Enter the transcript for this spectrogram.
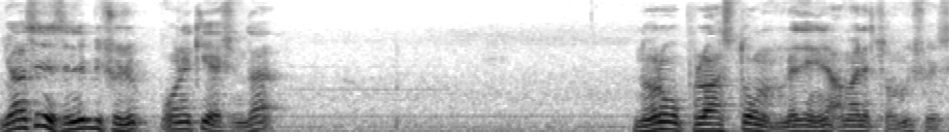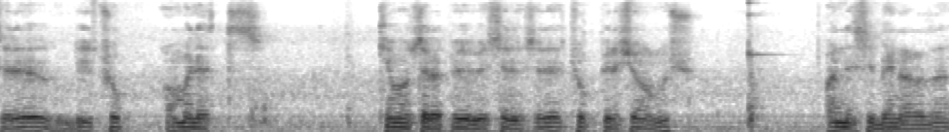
Yasin isimli bir çocuk 12 yaşında nöroplastom nedeniyle ameliyat olmuş vesaire birçok ameliyat kemoterapi vesaire vesaire çok perişan olmuş. Annesi beni aradı.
